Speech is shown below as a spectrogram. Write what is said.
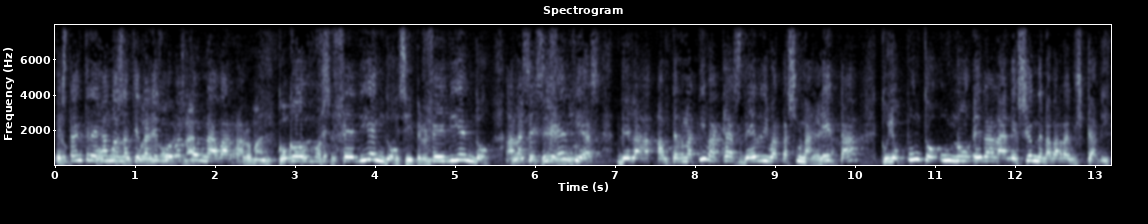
está entregando ¿cómo al nacionalismo vasco? Navarra, Román, ¿cómo- con- cómo se- cediendo, Que sí, pero- cediendo a No las exigencias de la alternativa CAS de Herri Batasuna Ya, ya. ETA, cuyo punto uno era la anexión de Navarra a Euskadi.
